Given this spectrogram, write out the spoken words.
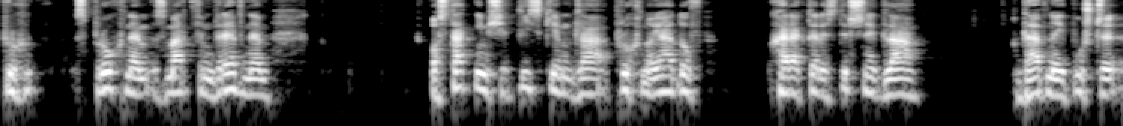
pruch, z z martwym drewnem, ostatnim siedliskiem dla pruchnojadów charakterystycznych dla dawnej Puszczy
